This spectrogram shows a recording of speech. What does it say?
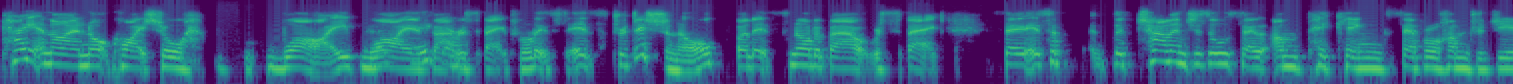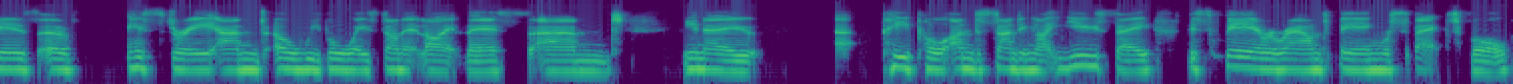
Kate and I are not quite sure why. Why is that respectful? It's it's traditional, but it's not about respect. So it's a the challenge is also unpicking several hundred years of history and oh we've always done it like this and you know uh, people understanding like you say this fear around being respectful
